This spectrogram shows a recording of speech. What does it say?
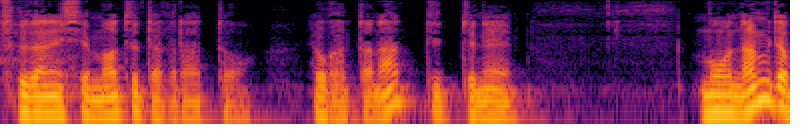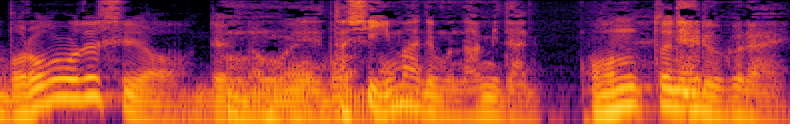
佃煮して待ってたからとよかったなって言ってねもう涙ボロボロですよ。で、うん、私今でも涙本当に。出るぐらい。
